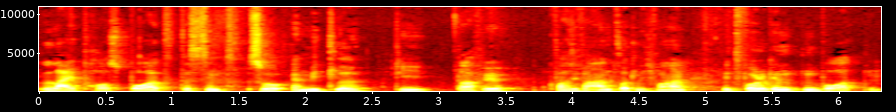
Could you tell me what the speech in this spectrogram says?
Lighthouse Board, das sind so Ermittler, die dafür quasi verantwortlich waren, mit folgenden Worten.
